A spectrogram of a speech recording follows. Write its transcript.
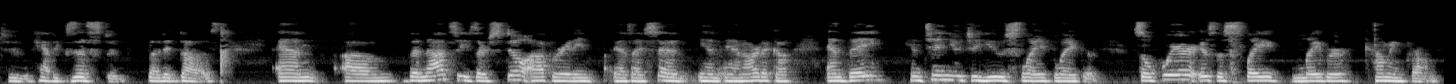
to have existed, but it does. And um, the Nazis are still operating, as I said, in Antarctica, and they continue to use slave labor. So where is the slave labor coming from?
